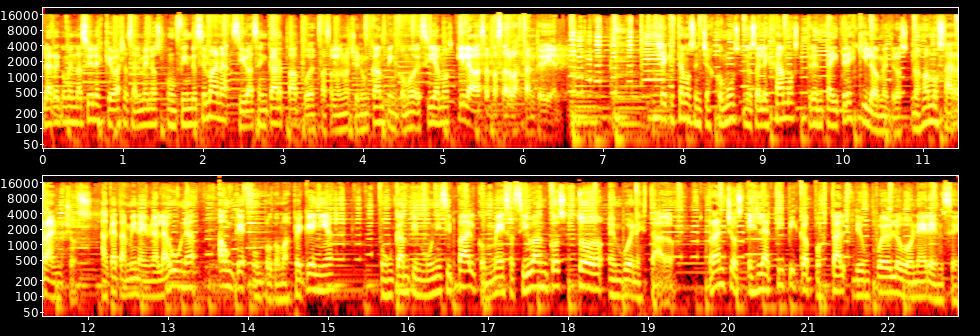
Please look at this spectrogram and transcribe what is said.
La recomendación es que vayas al menos un fin de semana. Si vas en carpa, podés pasar la noche en un camping, como decíamos, y la vas a pasar bastante bien. Ya que estamos en Chascomús, nos alejamos 33 kilómetros, nos vamos a Ranchos. Acá también hay una laguna, aunque un poco más pequeña, un camping municipal con mesas y bancos, todo en buen estado. Ranchos es la típica postal de un pueblo bonaerense.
